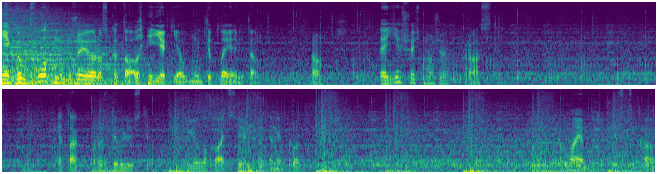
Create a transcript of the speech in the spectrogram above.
Якби вдвох ми б вже його розкатали, як я в мультиплеєрі там. грав. Та є щось може вкрасти. Я так, роздивлюсь типу, твою локацію, якщо ти не проти. Має бути щось цікаве.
